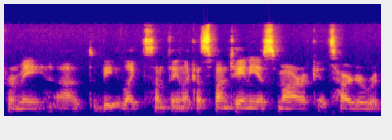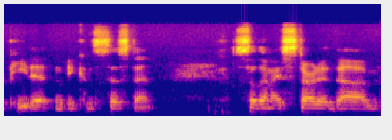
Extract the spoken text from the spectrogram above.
for me uh, to be like something like a spontaneous mark. It's hard to repeat it and be consistent. So then I started um,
